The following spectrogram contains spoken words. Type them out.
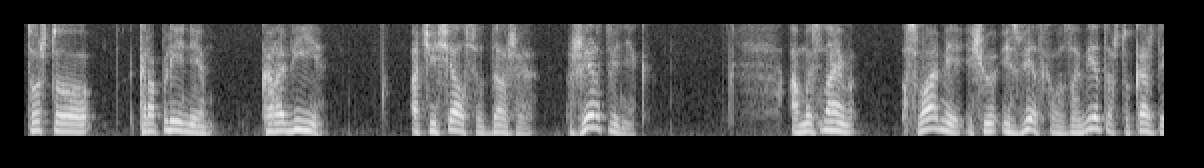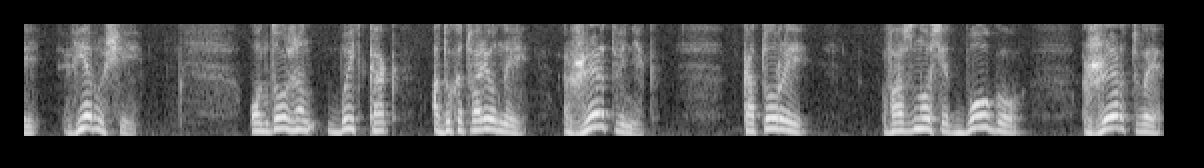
То, что краплением крови очищался даже жертвенник, а мы знаем с вами еще из Ветхого Завета, что каждый верующий, он должен быть как одухотворенный жертвенник, который возносит Богу жертвы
